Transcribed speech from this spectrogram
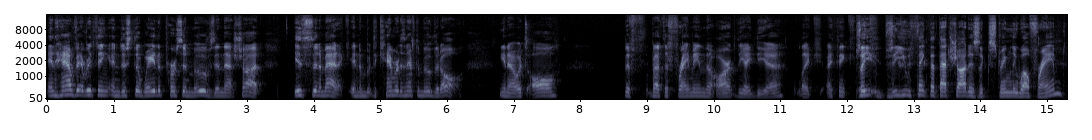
and have everything and just the way the person moves in that shot is cinematic, and the, the camera doesn't have to move at all. You know, it's all the f- about the framing, the art, the idea. Like I think. so like, you so you think that that shot is extremely well framed?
